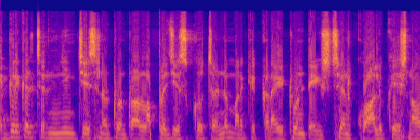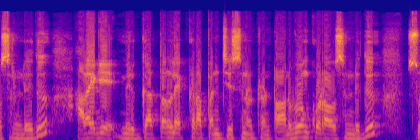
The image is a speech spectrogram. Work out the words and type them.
అగ్రికల్చర్ ఇంజనీరింగ్ చేసినటువంటి వాళ్ళు అప్లై చేసుకోవచ్చు అండి మనకి ఇక్కడ ఎటువంటి ఎక్స్టెండ్ క్వాలిఫికేషన్ అవసరం లేదు. అలాగే మీరు గతంలో ఎక్కడ పనిచేసినటువంటి అనుభవం కూడా అవసరం లేదు. సో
